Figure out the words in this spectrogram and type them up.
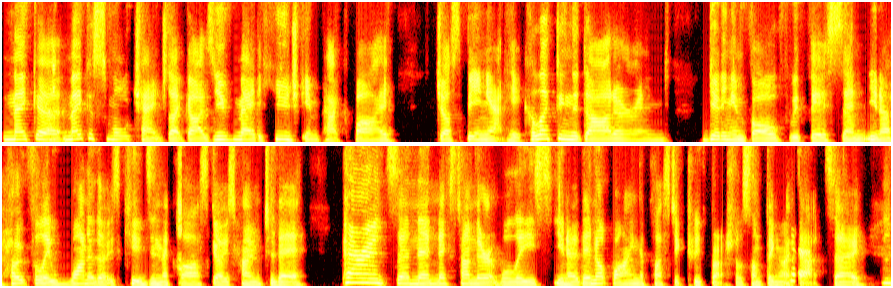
make a make a small change. Like, guys, you've made a huge impact by just being out here collecting the data and getting involved with this. And, you know, hopefully one of those kids in the class goes home to their parents and then next time they're at Woolies, you know, they're not buying the plastic toothbrush or something like yeah. that. So yeah.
